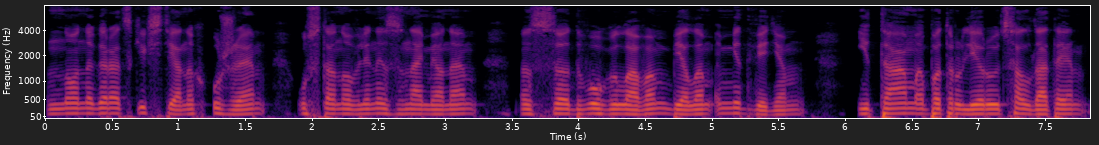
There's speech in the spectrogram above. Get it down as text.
но на городских стенах уже установлены знамена с двухглавым белым медведем, и там патрулируют солдаты.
